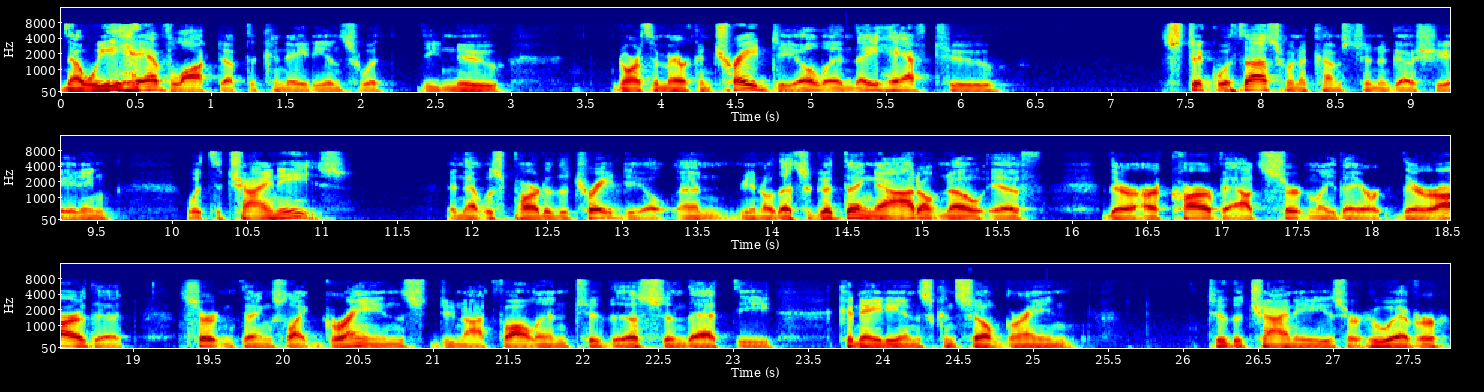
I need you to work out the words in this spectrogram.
Now, we have locked up the Canadians with the new North American trade deal, and they have to stick with us when it comes to negotiating with the Chinese. And that was part of the trade deal. And, you know, that's a good thing. Now, I don't know if there are carve outs. Certainly, there there are that certain things like grains do not fall into this, and that the Canadians can sell grain to the Chinese or whoever.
